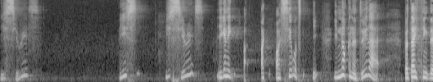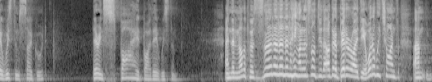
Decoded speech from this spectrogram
Are you serious? Are you, you serious? You're going to, I, see what's, you're not going to do that. But they think their wisdom's so good. They're inspired by their wisdom. And then another person says, no, no, no, no, hang on, let's not do that. I've got a better idea. Why don't we try and um,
